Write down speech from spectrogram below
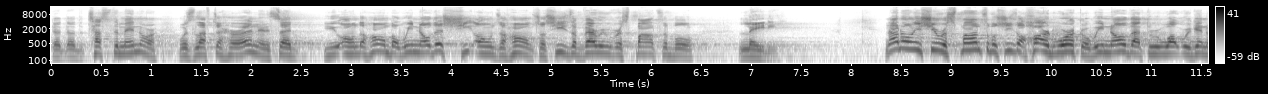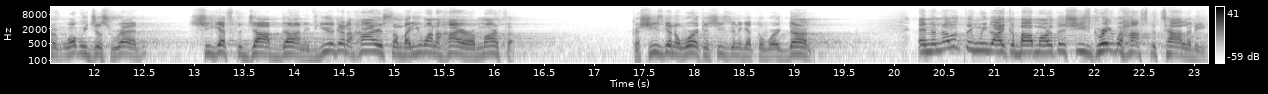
the, the, testament or was left to her and it said, You own the home, but we know this, she owns a home. So she's a very responsible lady. Not only is she responsible, she's a hard worker. We know that through what, we're gonna, what we just read. She gets the job done. If you're gonna hire somebody, you wanna hire a Martha because she's gonna work and she's gonna get the work done. And another thing we like about Martha, she's great with hospitality.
